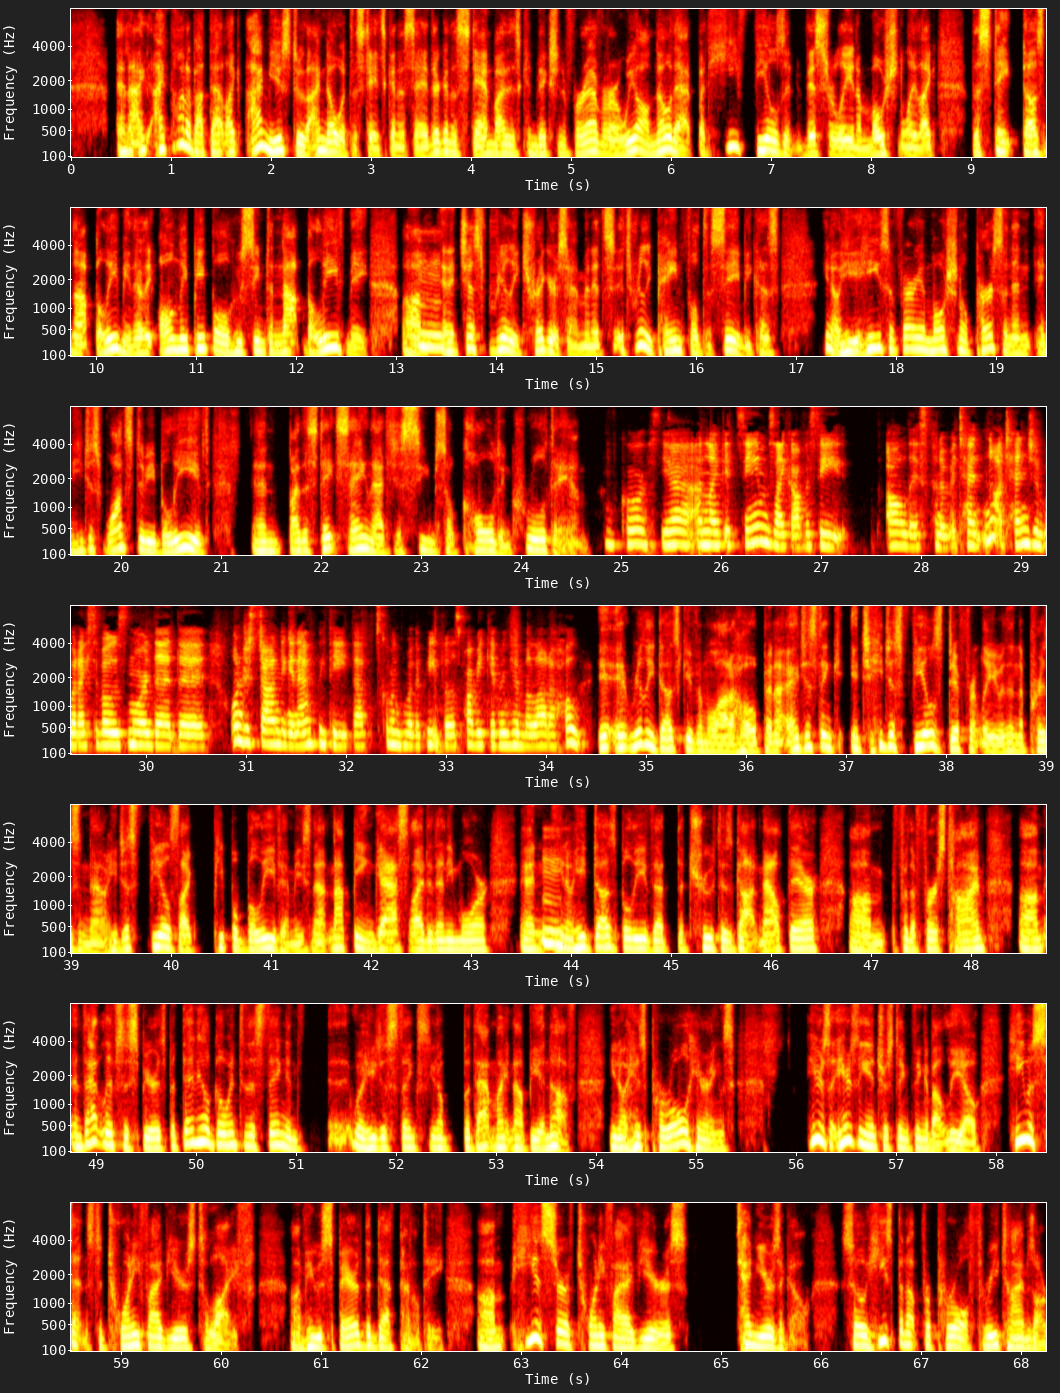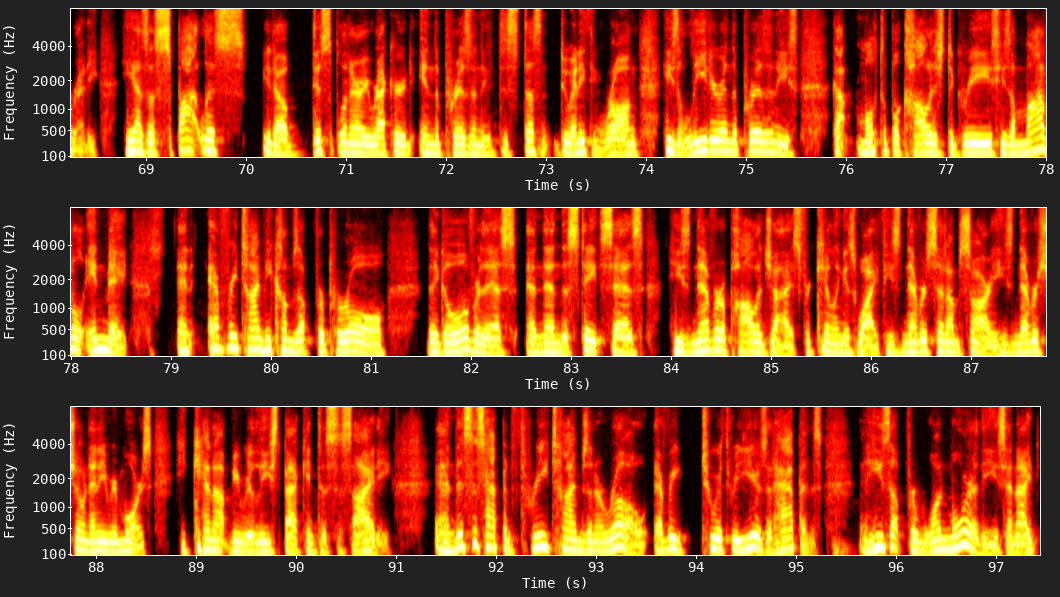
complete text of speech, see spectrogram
and I, I thought about that. Like, I'm used to it. I know what the state's going to say. They're going to stand by this conviction forever. We all know that. But he feels it viscerally and emotionally like the state does not believe me. They're the only people who seem to not believe me. Um, mm. And it just really triggers him. And it's it's really painful to see because, you know, he he's a very emotional person and, and he just wants to be believed. And by the state saying that, it just seems so cold and cruel to him. Of course. Yeah. And like it seems like obviously all this kind of attention not attention but i suppose more the the understanding and empathy that's coming from other people is probably giving him a lot of hope. It, it really does give him a lot of hope and i, I just think it, he just feels differently within the prison now. He just feels like people believe him. He's not not being gaslighted anymore and mm. you know he does believe that the truth has gotten out there um, for the first time um, and that lifts his spirits but then he'll go into this thing and uh, where he just thinks you know but that might not be enough. You know his parole hearings here's here's the interesting thing about Leo. He was sentenced to 25 years to life. Um, he was spared the death penalty. Um, he has served 25 years 10 years ago. So he's been up for parole three times already. He has a spotless, you know, disciplinary record in the prison. He just doesn't do anything wrong. He's a leader in the prison. He's got multiple college degrees. He's a model inmate. And every time he comes up for parole, they go over this and then the state says he's never apologized for killing his wife he's never said i'm sorry he's never shown any remorse he cannot be released back into society and this has happened three times in a row every two or three years it happens and he's up for one more of these and i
